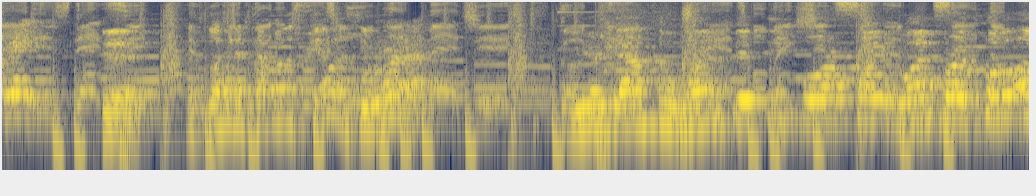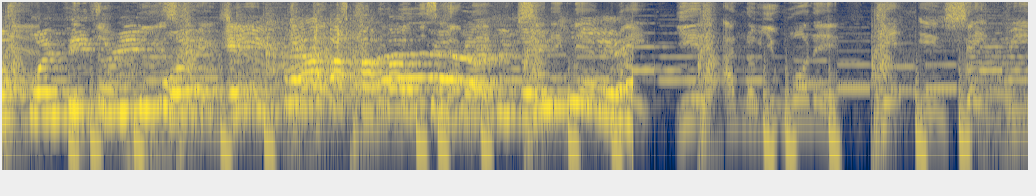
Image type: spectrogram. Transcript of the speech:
great. Good. Let's go ahead and step on the scale and see where we're at. You're down to 154.1 for a total of 23.8 pounds. Congratulations. Yeah, I know you want it. Get in shape, be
